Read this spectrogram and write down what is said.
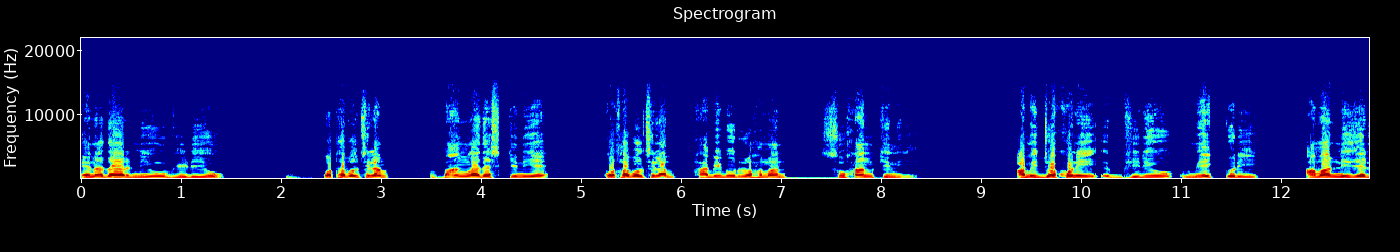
another new video কথা বলছিলাম বাংলাদেশকে নিয়ে, কথা বলছিলাম হাবিবুর রহমান সোহানকে নিয়ে। আমি যখনই ভিডিও মেক করি, আমার নিজের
